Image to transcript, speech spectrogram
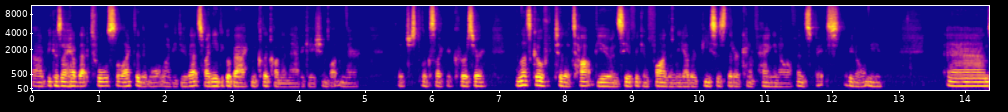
uh, because I have that tool selected, it won't let me do that. So I need to go back and click on the navigation button there. That just looks like a cursor. And let's go to the top view and see if we can find any other pieces that are kind of hanging off in space that we don't need. And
